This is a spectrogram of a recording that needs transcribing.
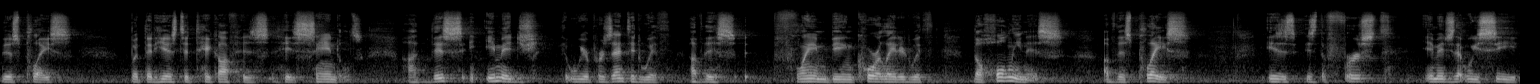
this place, but that he has to take off his, his sandals. Uh, this image that we are presented with of this flame being correlated with the holiness of this place is, is the first image that we see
